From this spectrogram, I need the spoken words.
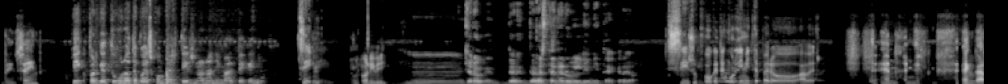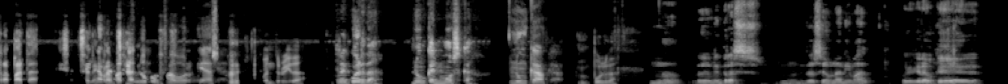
de Insane. Vic, porque tú no te puedes convertir, ¿no? En animal pequeño. Sí, ¿El colibrí? mm, creo que de- debes tener un límite, creo. sí, supongo que tengo un límite, pero a ver. En, en Garrapata. Se le Garrapata, engancha. no, por favor, que has... Buen druida. Recuerda, nunca en mosca. Nunca. Un pulga. No, eh, mientras, no, mientras sea un animal, porque creo que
